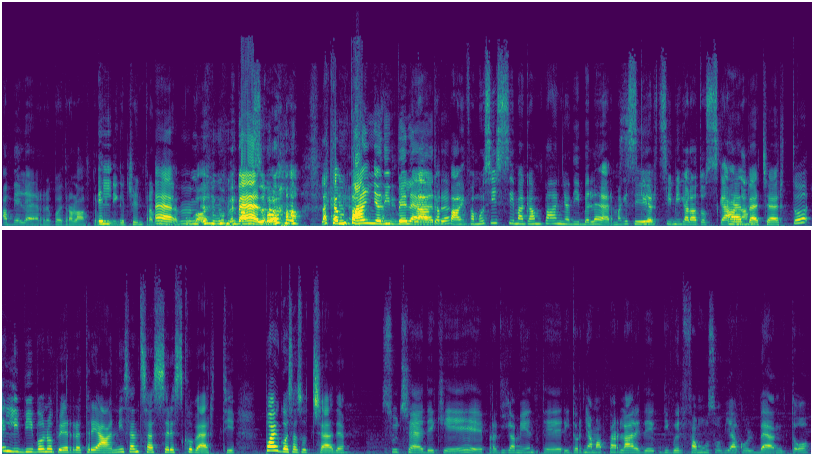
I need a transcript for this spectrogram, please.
a Bel Air, poi tra l'altro, E quindi l- che c'entra con eh, il bucolico. mm, però, bello. insomma, La campagna di Bel La Air. campagna- famosissima campagna di Bel Air, ma che Sì. scherzi, mica la Toscana. Eh beh, certo. E lì vivono per tre anni senza essere scoperti. Poi cosa succede? succede che praticamente ritorniamo a parlare de- di quel famoso via col vento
